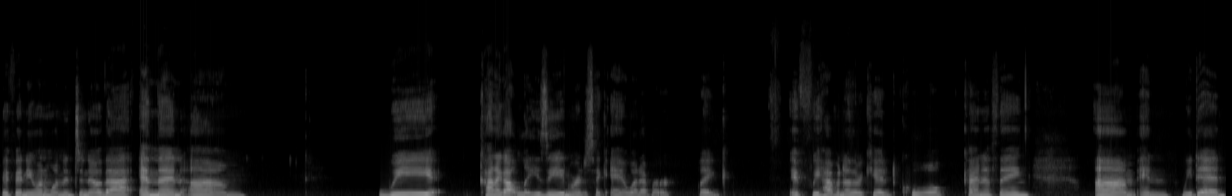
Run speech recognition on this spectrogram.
if anyone wanted to know that. And then um, we kind of got lazy and we're just like, eh, whatever. Like, if we have another kid, cool kind of thing. Um, and we did.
